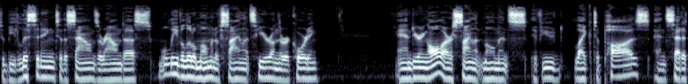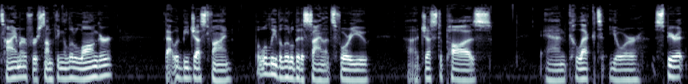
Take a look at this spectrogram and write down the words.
to be listening to the sounds around us. We'll leave a little moment of silence here on the recording. And during all our silent moments, if you'd like to pause and set a timer for something a little longer, that would be just fine. But we'll leave a little bit of silence for you uh, just to pause and collect your spirit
